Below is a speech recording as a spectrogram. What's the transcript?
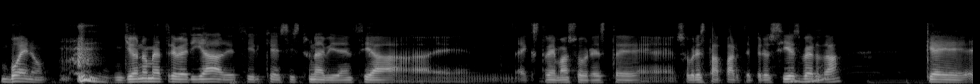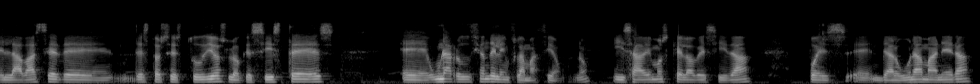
Bueno, yo no me atrevería a decir que existe una evidencia eh, extrema sobre, este, sobre esta parte, pero sí es verdad que en la base de, de, estos estudios lo que existe es una reducción de la inflamación, ¿no? Y sabemos que la obesidad, pues eh, de alguna manera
